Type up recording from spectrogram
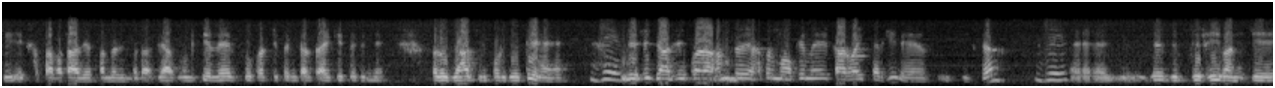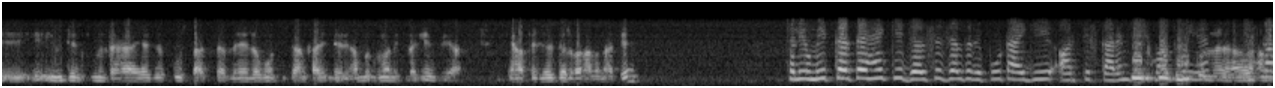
कि एक हफ़्ता बता दें पंद्रह दिन बता दें। अब उनके लेब के ऊपर डिपेंड करता है कितने दिन में लोग जाँच रिपोर्ट देते हैं। जैसे जाँच रिपोर्ट हम तो यहाँ पर मौके में कार्रवाई कर ही रहे हैं इस चीज़ का। जो। जो भी मान के एविडेंस मिल रहा है या जो पूछताछ कर रहे हैं लोगों की जानकारी ले रहे हैं हम लोग माने लगे हुए यहाँ पे जो दल बना बना के। चलिए उम्मीद करते हैं कि जल्द से जल्द रिपोर्ट आएगी और किस कारण की मौत हुई है। इसका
